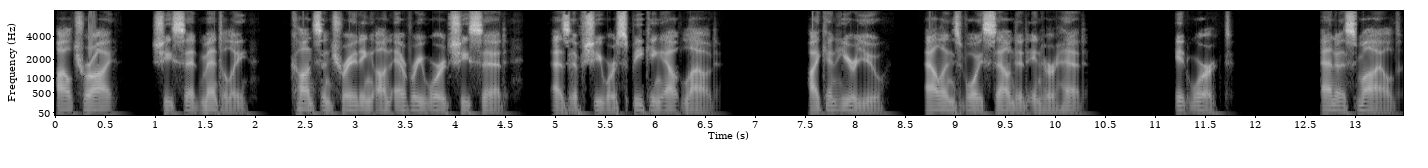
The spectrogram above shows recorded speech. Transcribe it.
I'll try, she said mentally, concentrating on every word she said, as if she were speaking out loud. I can hear you, Alan's voice sounded in her head. It worked. Anna smiled.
